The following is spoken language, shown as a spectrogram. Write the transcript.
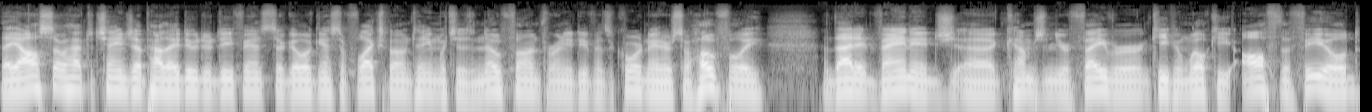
They also have to change up how they do their defense to go against a flexbone team, which is no fun for any defensive coordinator. So hopefully, that advantage uh, comes in your favor, and keeping Wilkie off the field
